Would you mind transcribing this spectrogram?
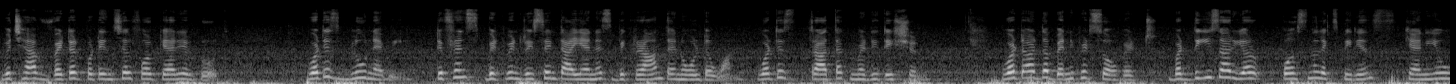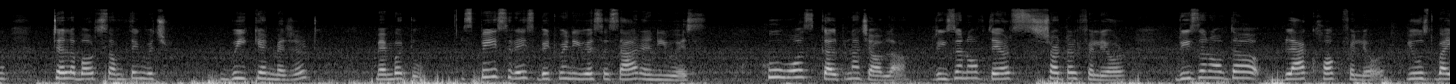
which have better potential for career growth? What is blue navy? Difference between recent ins vikrant and older one. What is tratak meditation? What are the benefits of it? But these are your personal experience. Can you tell about something which we can measure member 2 space race between ussr and us who was kalpana chawla reason of their shuttle failure reason of the black hawk failure used by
